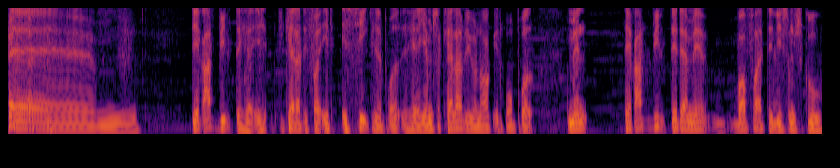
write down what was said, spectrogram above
øh, det er ret vildt, det her. De kalder det for et ezekielbrød. Herhjemme, så kalder vi jo nok et råbrød. Men det er ret vildt, det der med, hvorfor at det ligesom skulle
